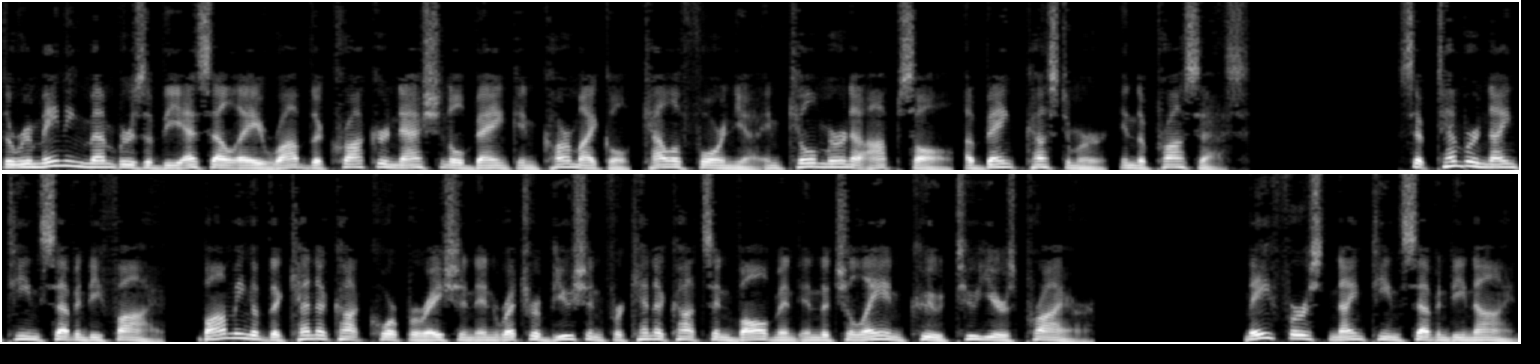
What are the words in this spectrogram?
The remaining members of the SLA rob the Crocker National Bank in Carmichael, California and kill Myrna Opsahl, a bank customer, in the process. September 1975. Bombing of the Kennecott Corporation in retribution for Kennecott's involvement in the Chilean coup two years prior. May 1, 1979.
